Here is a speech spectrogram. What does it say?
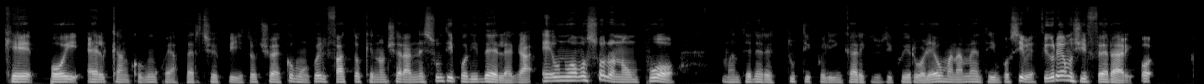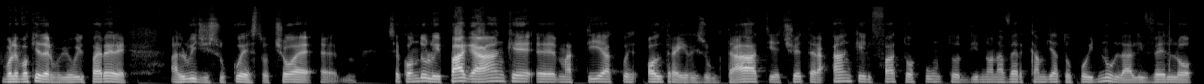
che poi Elkan comunque ha percepito, cioè comunque il fatto che non c'era nessun tipo di delega e un uomo solo non può mantenere tutti quegli incarichi, tutti quei ruoli, è umanamente impossibile. Figuriamoci Ferrari. Oh, volevo chiedere proprio il parere a Luigi su questo, cioè eh, secondo lui paga anche eh, Mattia, que- oltre ai risultati, eccetera, anche il fatto appunto di non aver cambiato poi nulla a livello,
